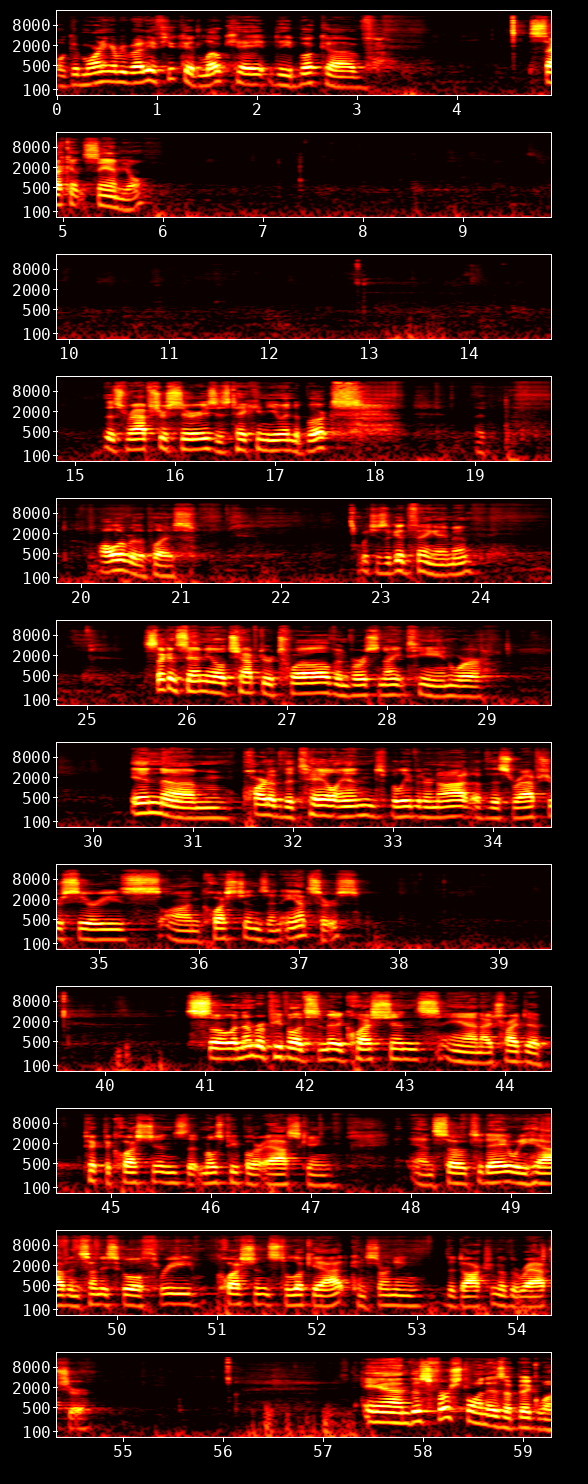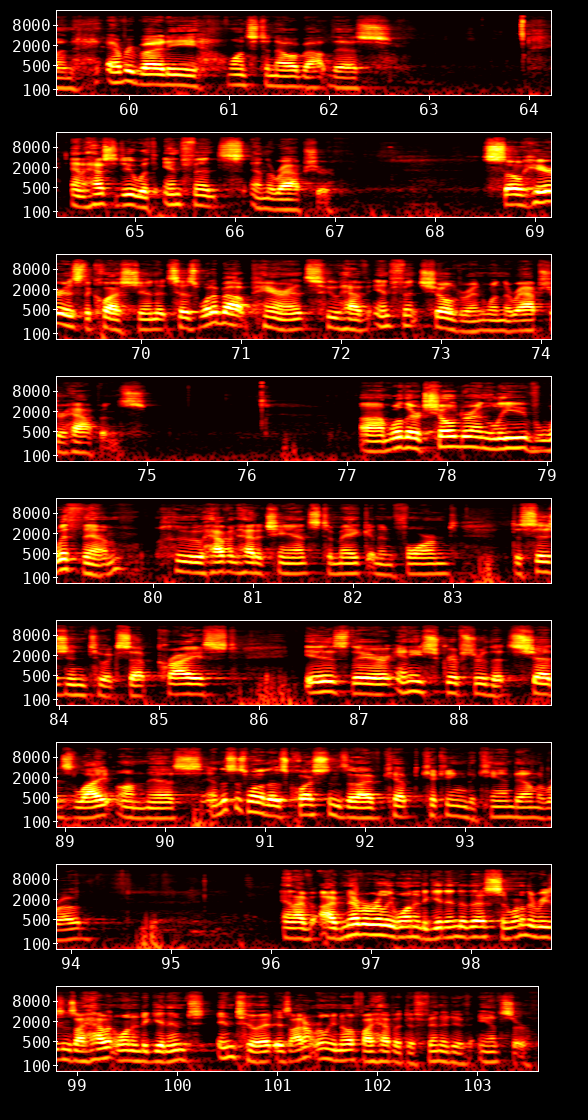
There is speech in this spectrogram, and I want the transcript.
well, good morning, everybody. If you could locate the book of Second Samuel. This Rapture series is taking you into books all over the place, which is a good thing, amen. 2 Samuel chapter 12 and verse 19, where in um, part of the tail end, believe it or not, of this Rapture series on questions and answers. So, a number of people have submitted questions, and I tried to pick the questions that most people are asking. And so today we have in Sunday school three questions to look at concerning the doctrine of the rapture. And this first one is a big one. Everybody wants to know about this. And it has to do with infants and the rapture. So here is the question it says, What about parents who have infant children when the rapture happens? Um, will their children leave with them who haven't had a chance to make an informed decision to accept Christ? Is there any scripture that sheds light on this? And this is one of those questions that I've kept kicking the can down the road. And I've, I've never really wanted to get into this. And one of the reasons I haven't wanted to get into, into it is I don't really know if I have a definitive answer.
